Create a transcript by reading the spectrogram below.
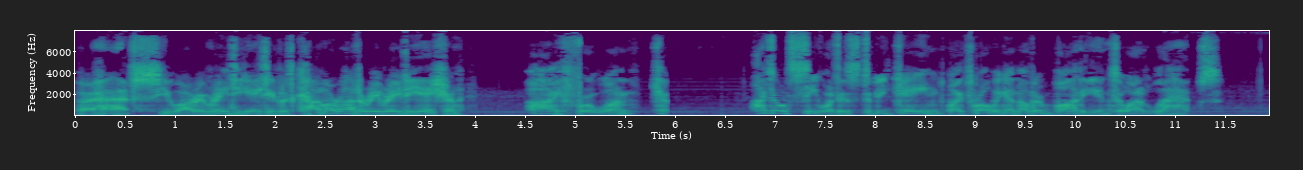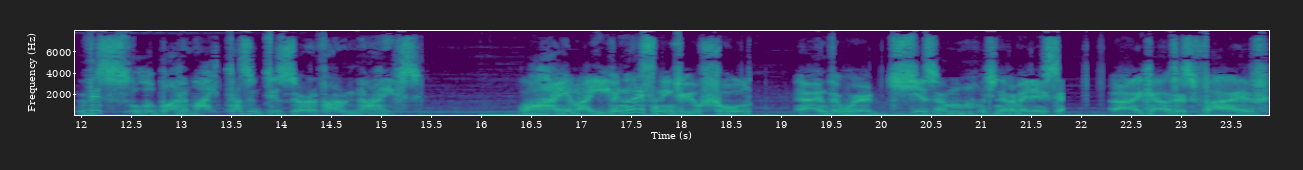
Perhaps you are irradiated with camaraderie radiation. I, for one, can... I don't see what is to be gained by throwing another body into our labs. This lobotomite doesn't deserve our knives. Why am I even listening to you, fool? And the word jism, which never made any sense. I count as five.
